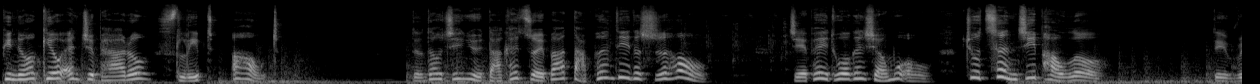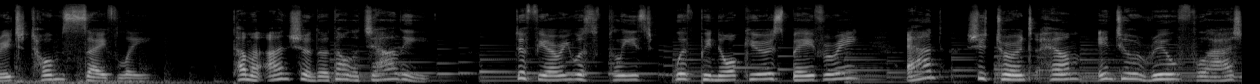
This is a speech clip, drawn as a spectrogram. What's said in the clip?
Pinocchio and Geppetto slipped out. 等到鲸鱼打开嘴巴打喷嚏的时候，杰佩托跟小木偶就趁机跑了。They reached home safely. 他们安全的到了家里。The fairy was pleased with Pinocchio's bravery, and she turned him into a real flesh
